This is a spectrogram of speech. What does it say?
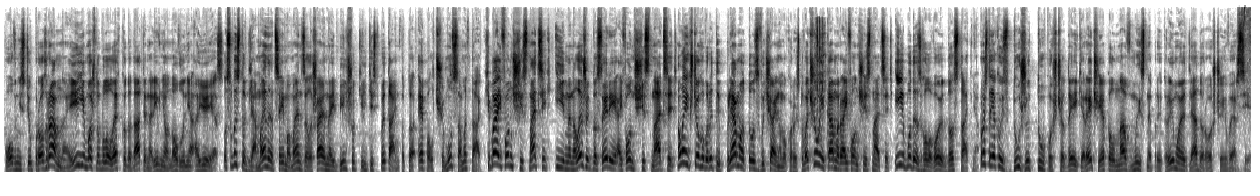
повністю програмна, і її можна було легко додати на рівні оновлення iOS. Особисто для мене цей момент залишає найбільшу кількість питань. Тобто, Apple, чому саме так? Хіба iPhone 16 і не належить до серії iPhone 16? Але якщо говорити прямо, то звичайному користувачу і камера iPhone 16 і буде з головою достатньо. Просто якось дуже тупо, що деякі речі Apple навмисне притримує для дорожчої версії.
